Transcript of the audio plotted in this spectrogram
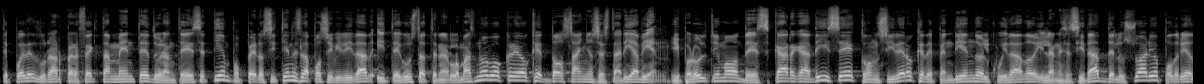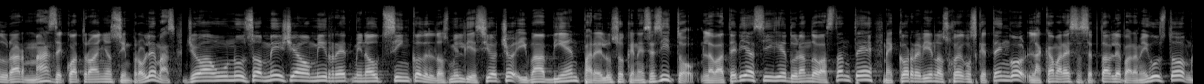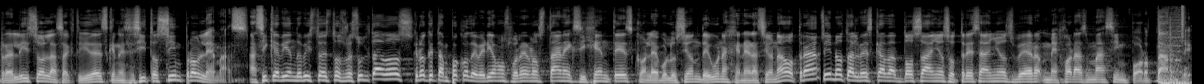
te puede durar perfectamente durante ese tiempo, pero si tienes la posibilidad y te gusta tenerlo más nuevo, creo que dos años estaría bien. Y por último, descarga dice, considero que dependiendo el cuidado y la necesidad del usuario, podría durar más de cuatro años sin problemas. Yo aún uso mi Xiaomi Redmi Note 5 del 2018 y va bien para el uso que necesito. La batería sigue durando bastante, me corre bien los juegos que tengo, la cámara es aceptable para mi gusto, realizo las actividades que necesito sin problemas. Así que habiendo visto estos resultados, creo que tampoco deberíamos ponernos tan exigentes con la evolución de una generación a otra, sino tal vez cada dos años o tres años ver mejoras más importantes.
